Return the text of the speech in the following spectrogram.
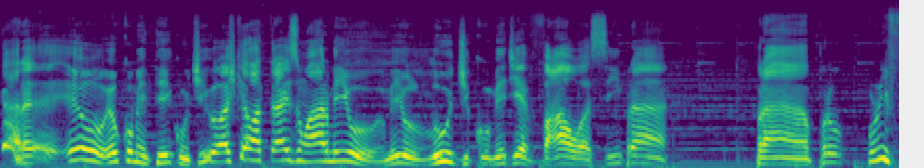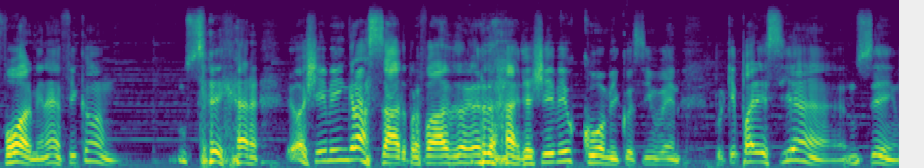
Cara, eu, eu comentei contigo, eu acho que ela traz um ar meio, meio lúdico, medieval, assim, pra, pra, pro, pro uniforme, né? Fica um, Não sei, cara. Eu achei meio engraçado, pra falar a verdade. Achei meio cômico, assim, vendo. Porque parecia, não sei, um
